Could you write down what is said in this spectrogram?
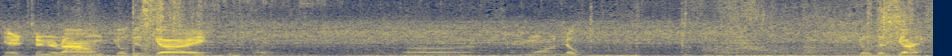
Here, turn around, kill this guy. Uh, anymore? Nope. Kill this guy.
